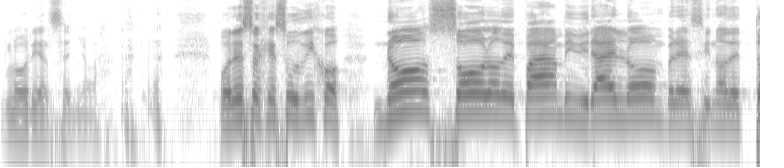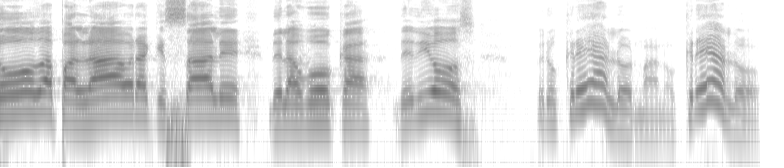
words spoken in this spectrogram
Gloria al Señor. Por eso Jesús dijo, no solo de pan vivirá el hombre, sino de toda palabra que sale de la boca de Dios. Pero créalo, hermano, créalo.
